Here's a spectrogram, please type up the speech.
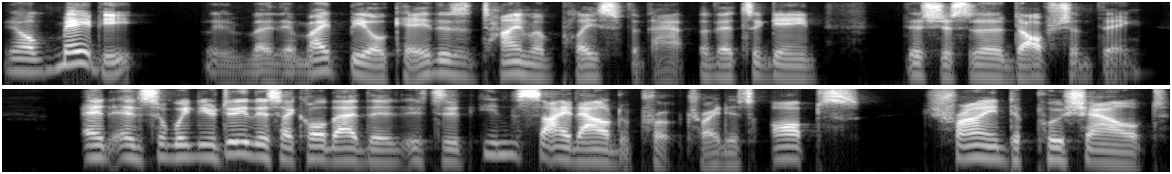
You know, maybe it might be okay. There's a time and place for that, but that's again it's just an adoption thing. And and so when you're doing this, I call that the, it's an inside out approach, right? It's ops trying to push out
